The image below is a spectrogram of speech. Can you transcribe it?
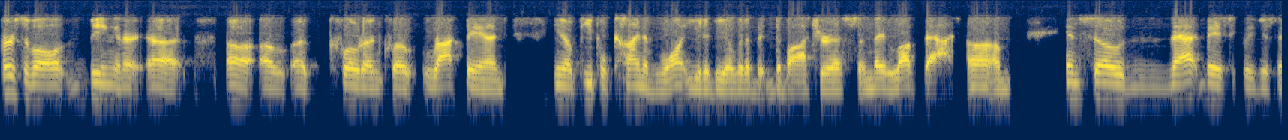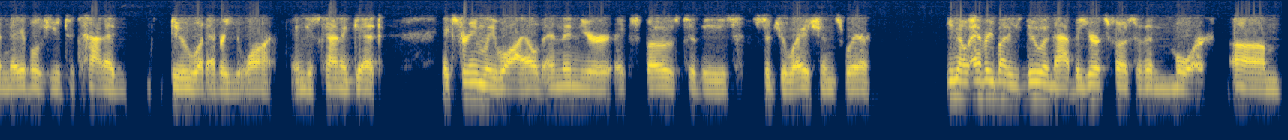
first of all, being in a, a, a quote unquote rock band, you know, people kind of want you to be a little bit debaucherous, and they love that. Um, and so that basically just enables you to kind of do whatever you want and just kind of get extremely wild. And then you're exposed to these situations where, you know, everybody's doing that, but you're exposed to them more. Um,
